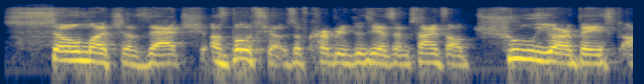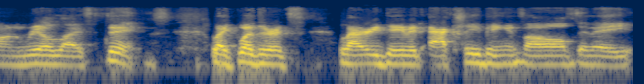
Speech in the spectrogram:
so much of that sh- of both shows of Curb Your Enthusiasm, Seinfeld, truly are based on real life things, like whether it's Larry David actually being involved in a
